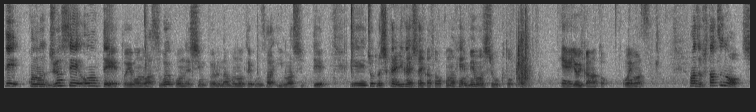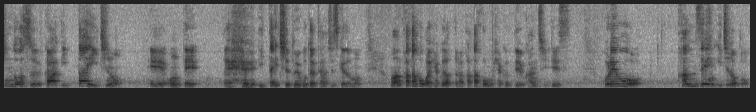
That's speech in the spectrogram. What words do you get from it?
で、この純正音程というものはすごいこう、ね、シンプルなものでございまして、えー、ちょっとしっかり理解したい方は、この辺メモしておくと良いかなと思います。まず2つの振動数が1対1の音程、1対1ってどういうことやって話ですけれども、まあ、片方が100だったら片方も100という感じです。これを完全1度と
